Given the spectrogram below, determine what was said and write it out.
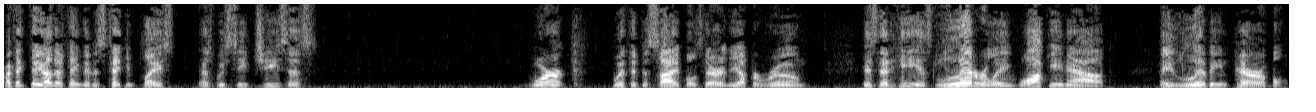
I think the other thing that is taking place as we see Jesus work with the disciples there in the upper room is that he is literally walking out a living parable.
